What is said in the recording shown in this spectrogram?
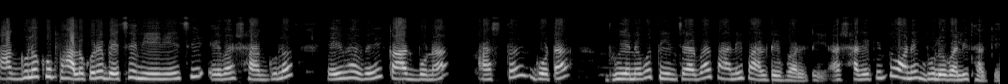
শাকগুলো খুব ভালো করে বেছে নিয়ে নিয়েছি। এবার শাকগুলো এইভাবে কাটবো না। আস্তে গোটা ধুয়ে নেব তিন, চারবার পানি পাল্টে পাল্টে আর শাকে কিন্তু অনেক ধুলোবালি থাকে।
